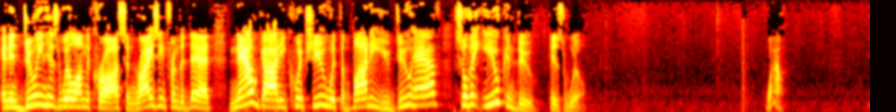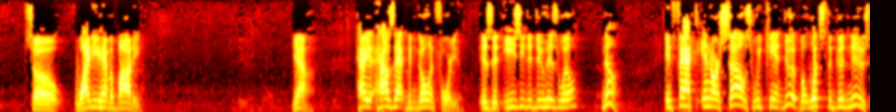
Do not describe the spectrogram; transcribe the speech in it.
And in doing his will on the cross and rising from the dead, now God equips you with the body you do have so that you can do his will. Wow. So, why do you have a body? Yeah. How, how's that been going for you? Is it easy to do his will? No. In fact, in ourselves, we can't do it. But what's the good news?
